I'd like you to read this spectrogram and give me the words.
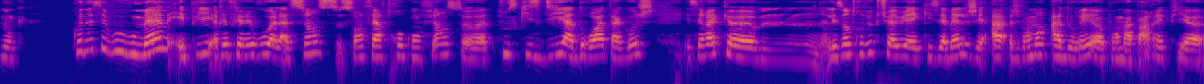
Donc, connaissez-vous vous-même et puis référez-vous à la science sans faire trop confiance euh, à tout ce qui se dit à droite, à gauche. Et c'est vrai que hum, les entrevues que tu as eues avec Isabelle, j'ai vraiment adoré euh, pour ma part et puis euh,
